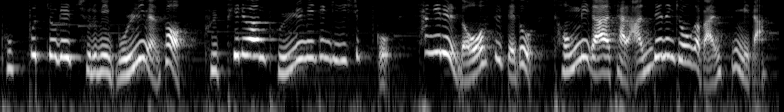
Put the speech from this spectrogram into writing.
복부 쪽에 주름이 몰리면서 불필요한 볼륨이 생기기 쉽고 상의를 넣었을 때도 정리가 잘 안 되는 경우가 많습니다.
